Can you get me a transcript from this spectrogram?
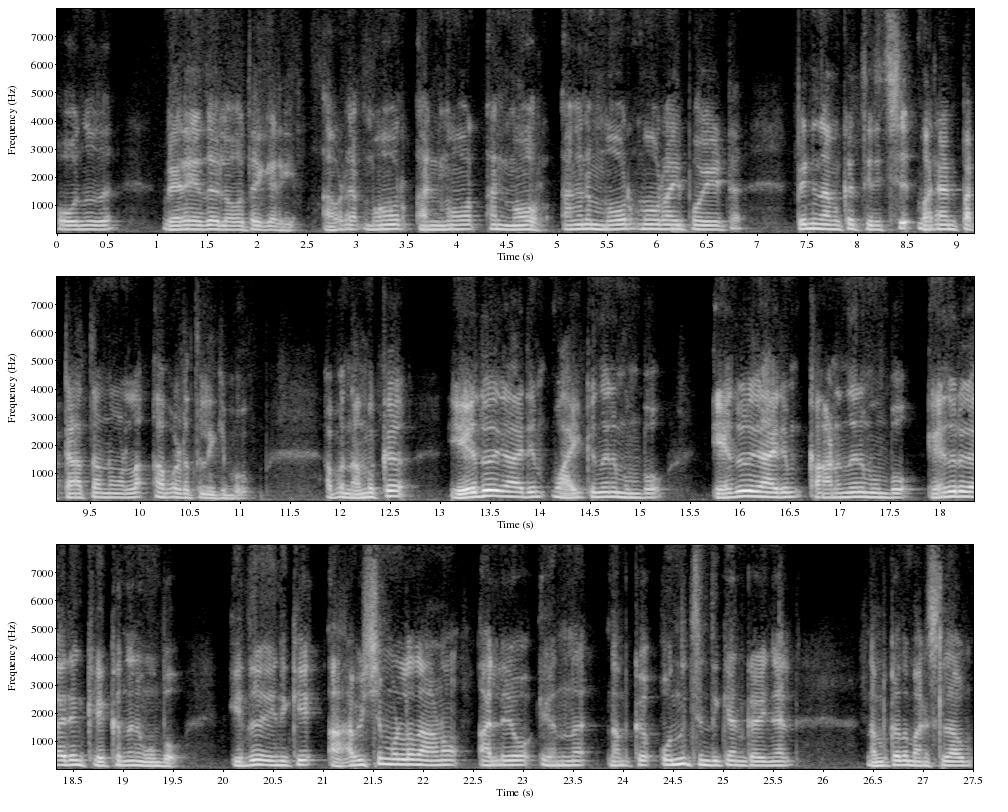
പോകുന്നത് വേറെ ഏതോ ലോകത്തേക്കായിരിക്കും. അവിടെ more and more and more അങ്ങനെ മോർ മോറായി പോയിട്ട് പിന്നെ നമുക്ക് തിരിച്ച് വരാൻ പറ്റാത്തവണ്ണമുള്ള അപകടത്തിലേക്ക് പോകും. അപ്പോൾ നമുക്ക് ഏതൊരു കാര്യം വായിക്കുന്നതിന് മുമ്പോ ഏതൊരു കാര്യം കാണുന്നതിന് മുമ്പോ ഏതൊരു കാര്യം കേൾക്കുന്നതിന് മുമ്പോ ഇത് എനിക്ക് ആവശ്യമുള്ളതാണോ അല്ലയോ എന്ന് നമുക്ക് ഒന്ന് ചിന്തിക്കാൻ കഴിഞ്ഞാൽ നമുക്കത് മനസ്സിലാവും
